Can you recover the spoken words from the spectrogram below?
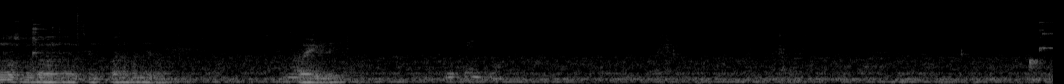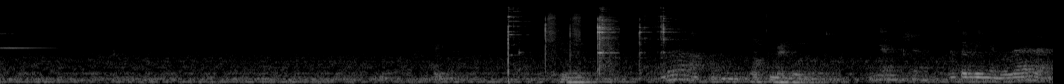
Yung mas masarap na sin, paano ba nila? Kylie. Lusin ko. Kaya, Yung wala. at melon. Yan siya. Nasabi niya, wala lang.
